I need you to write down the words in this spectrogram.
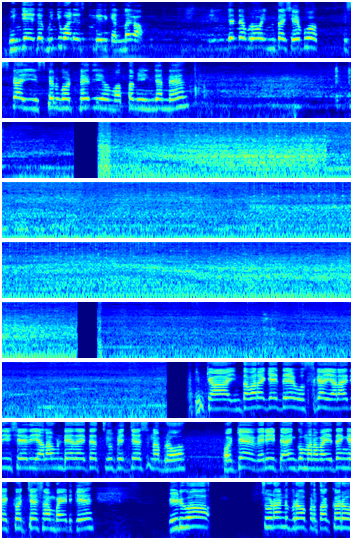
గుంజి అయితే గుంజి పడేస్తుంది ఇది కిందగా ఇంజన్ బ్రో ఇంతసేపు ఇసుక ఈ ఇసుకను కొట్టినది మొత్తం ఈ ఇంజన్ ఇంకా ఇంతవరకు అయితే ఉసుక ఎలా తీసేది ఎలా ఉండేది అయితే చూపించేసిన బ్రో. ఓకే వెరీ థ్యాంక్ మనం అయితే ఇంకా ఎక్కువ వచ్చేసినాం బయటికి. వీడియో చూడండి బ్రో ప్రతి ఒక్కరు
